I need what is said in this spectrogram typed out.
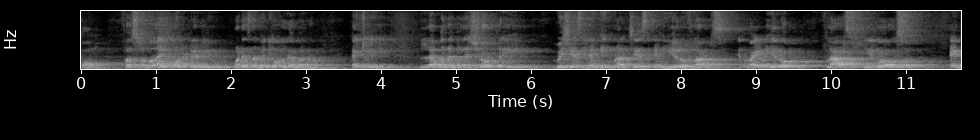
poem? First of all I want to tell you what is the meaning of Laburnum. Actually Laburnum is a short tree which has hanging branches and yellow flowers and white yellow flowers yellow also and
